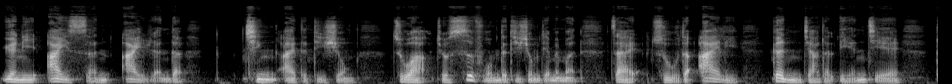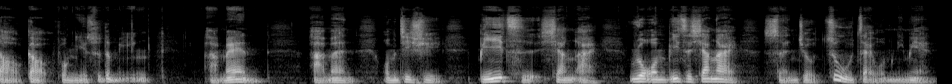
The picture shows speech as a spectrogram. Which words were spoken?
愿意爱神爱人的亲爱的弟兄。主啊，就赐福我们的弟兄姐妹们，在主的爱里更加的廉洁。祷告，奉耶稣的名，阿门，阿门。我们继续彼此相爱。若我们彼此相爱，神就住在我们里面。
